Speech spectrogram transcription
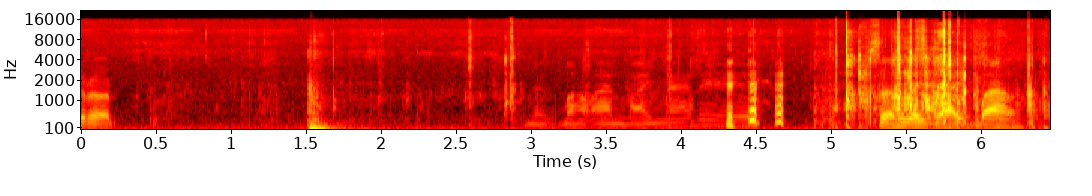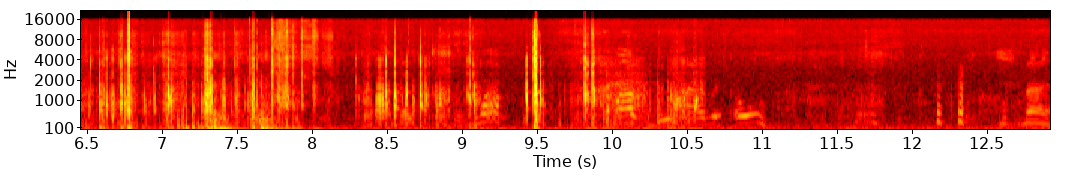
ក្រូតនឹងបោះអានវាយមកទេម្សិលមិញវាយបាល់ បាប់បាប់យូរហើយអូមុខ ដែរ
